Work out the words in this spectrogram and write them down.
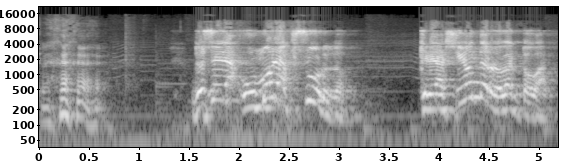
Entonces era humor absurdo, creación de Roberto Bar.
